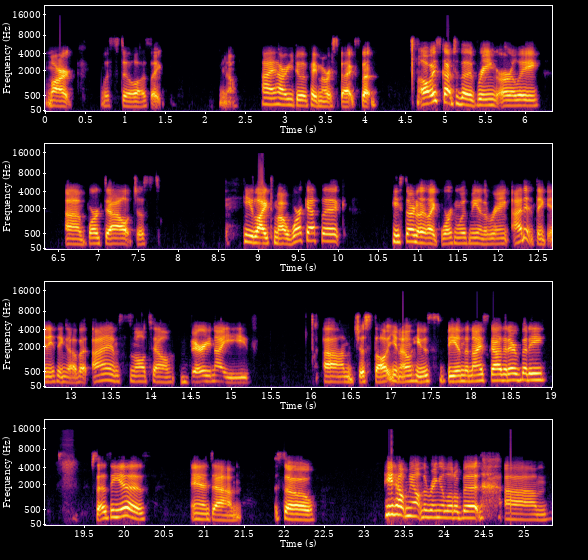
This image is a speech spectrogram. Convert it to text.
Mark was still. I was like, you know, hi, how are you doing? Pay my respects, but Always got to the ring early. Uh, worked out. Just he liked my work ethic. He started like working with me in the ring. I didn't think anything of it. I am small town, very naive. Um, just thought, you know, he was being the nice guy that everybody says he is. And um, so he'd help me out in the ring a little bit. Um,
